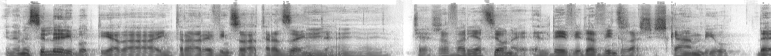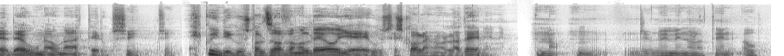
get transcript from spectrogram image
E in Silleri poteva entrare e vincere da terra gente. Eia, eia, eia. Cioè, questa variazione è il David a vincere si scambio da uno a un altro. Sì, sì. E quindi questo alzavano le oie e questa scuola non la tengono. No, noi non la tengono. Oh,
